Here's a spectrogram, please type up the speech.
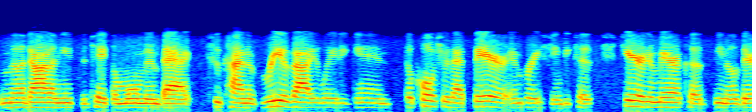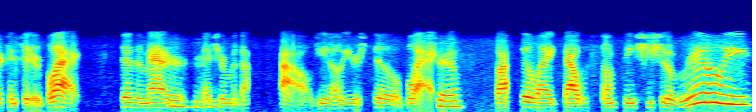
madonna needs to take a moment back to kind of reevaluate again the culture that they're embracing because here in america you know they're considered black doesn't matter Mhm. that you're Madonna child. You know, you're still black. True. So I feel like that was something she should have really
